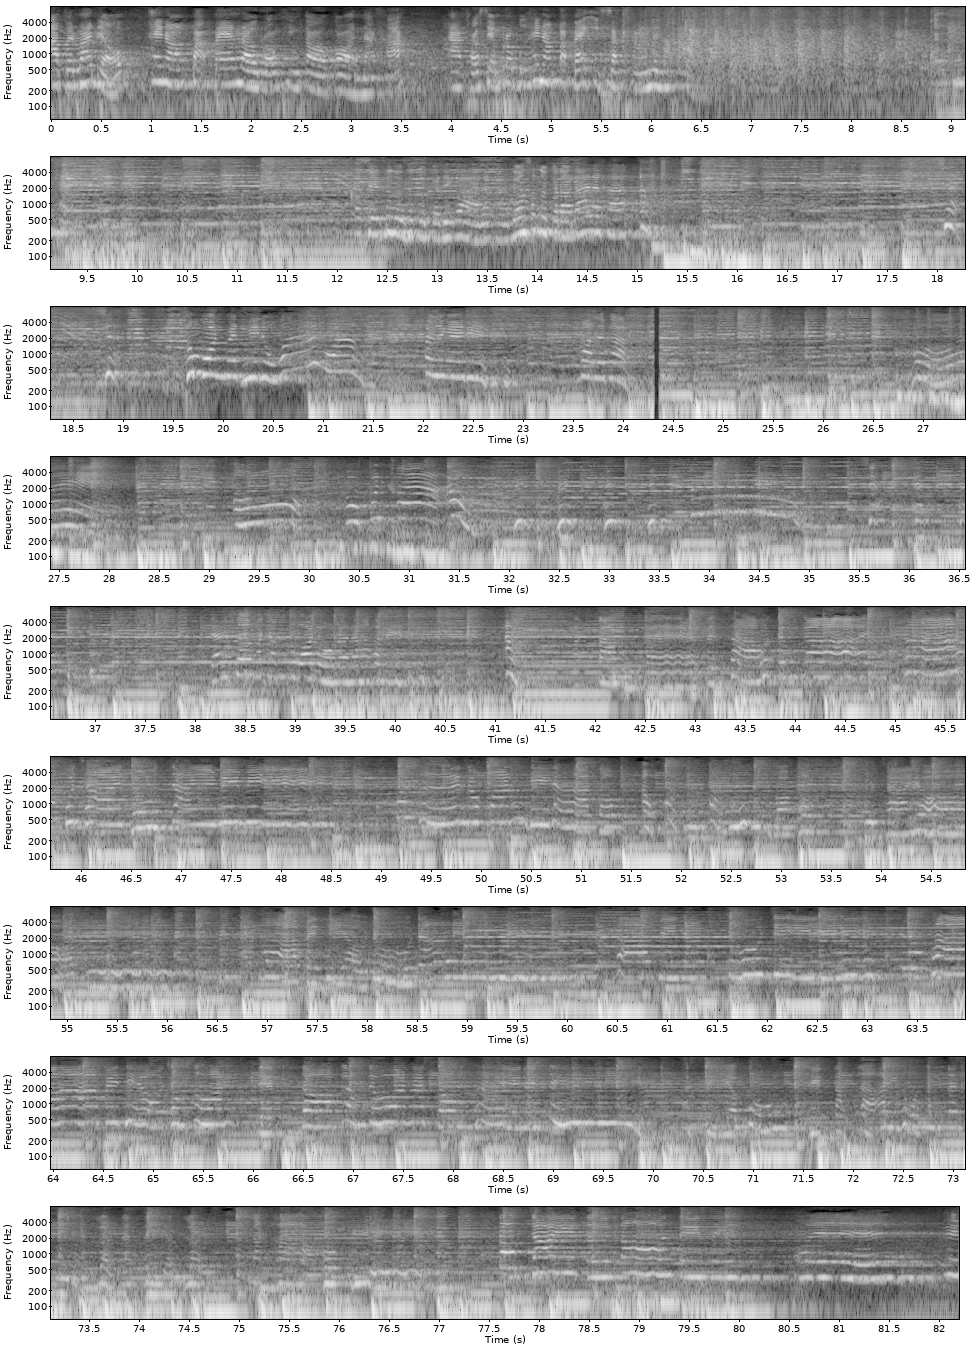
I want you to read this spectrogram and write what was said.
เอาเป็นว่าเดี๋ยวให้น้องปะแป้งเราร้องเพลงต่อก่อนนะคะอะขอเสียงปรบมือให้น้องปะแป้งอีกสักครั้งหนึ่งค่ะขอเสียงสนุกสนุกกันดีกว่านะคะน้องสนุกกับเราได้นะคะเชี่ยเชี่ยข้างบนเวทีหนูว่างว่างทำยังไงดี มาเลยค่ะ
